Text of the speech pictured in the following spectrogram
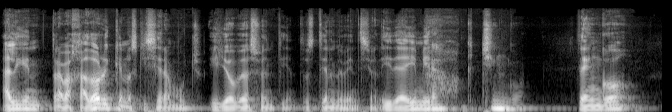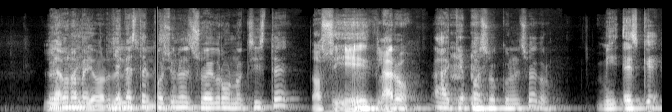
alguien trabajador y que nos quisiera mucho. Y yo veo eso en ti, entonces tiene mi bendición. Y de ahí, mira, Ah, qué chingo. tengo la Perdóname, mayor ¿y de en las esta ecuación el suegro no existe? No, sí, claro. Ah, ¿qué pasó con el suegro? Mi- es que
